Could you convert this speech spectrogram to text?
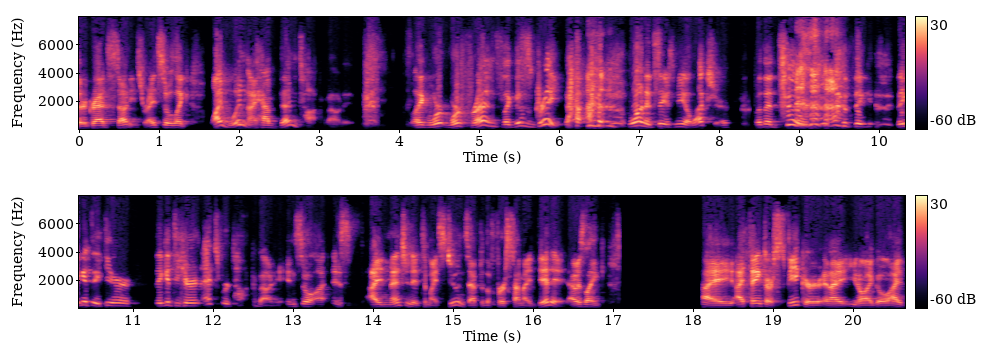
their grad studies, right? So like, why wouldn't I have them talk about it? like we're we're friends. Like this is great. One, it saves me a lecture, but then two, they they get to hear they get to hear an expert talk about it. And so I, I mentioned it to my students after the first time I did it. I was like, I I thanked our speaker, and I you know I go I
